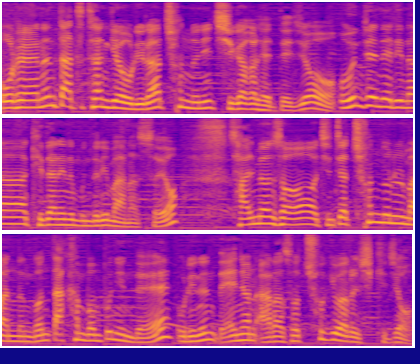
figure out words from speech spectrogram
올해는 따뜻한 겨울이라 첫눈이 지각을 했대죠. 언제 내리나 기다리는 분들이 많았어요. 살면서 진짜 첫눈을 맞는 건 딱 한 번뿐인데 우리는 매년 알아서 초기화를 시키죠.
